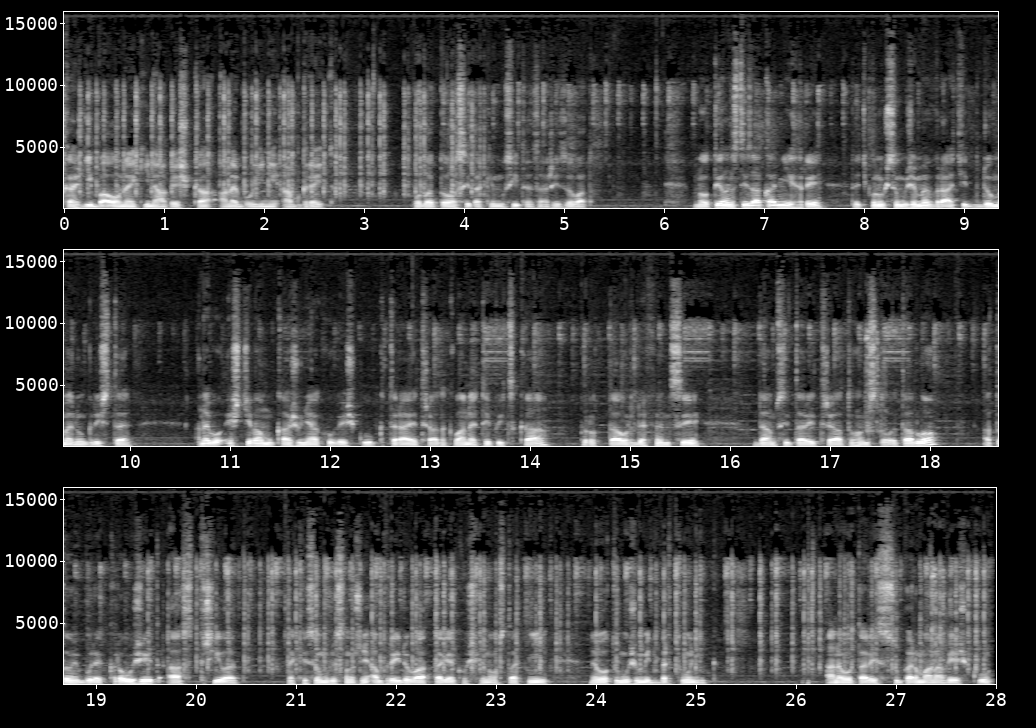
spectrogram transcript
každý balonek jiná věžka anebo jiný upgrade. Podle toho si taky musíte zařizovat. No tyhle ty základní hry, teď už se můžeme vrátit do menu, když jste, anebo ještě vám ukážu nějakou věžku, která je třeba taková netypická pro Tower Defense. Dám si tady třeba tohle letadlo a to mi bude kroužit a střílet. Taky se můžu samozřejmě upgradeovat, tak jako všechno ostatní, nebo tu můžu mít vrtulník. A nebo tady Supermana věžku,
